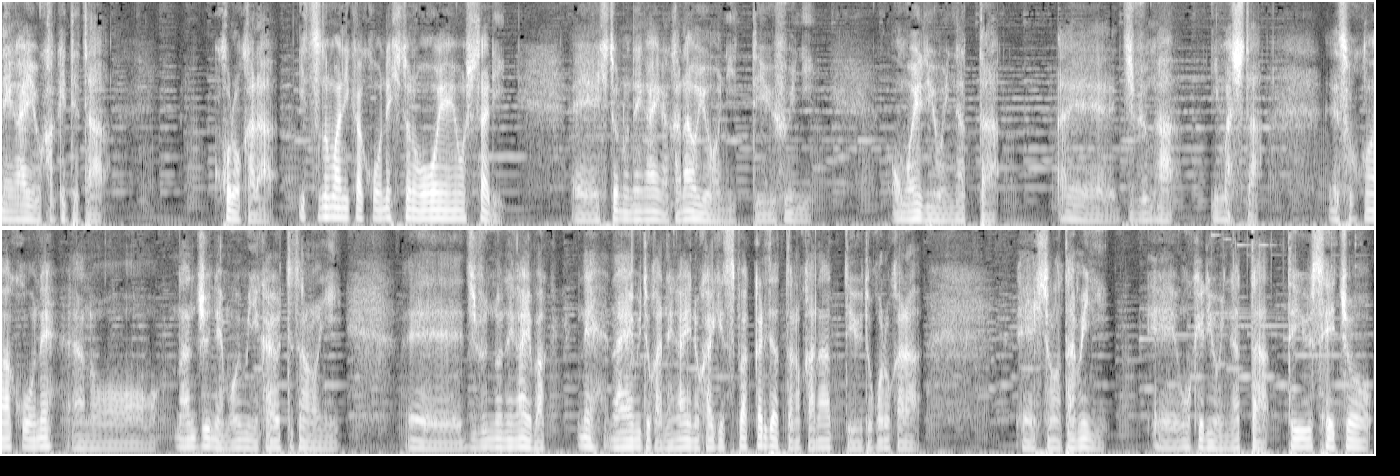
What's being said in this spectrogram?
願いをかけてた頃から、いつの間にかこうね、人の応援をしたり、えー人の願いが叶うようにっていう風に思えるようになった、え自分がいました。そこがこうね、あの何十年も海に通ってたのに、えー自分の願いば、ね、悩みとか願いの解決ばっかりだったのかなっていうところから、えー人のために、えー動けるようになったっていう成長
